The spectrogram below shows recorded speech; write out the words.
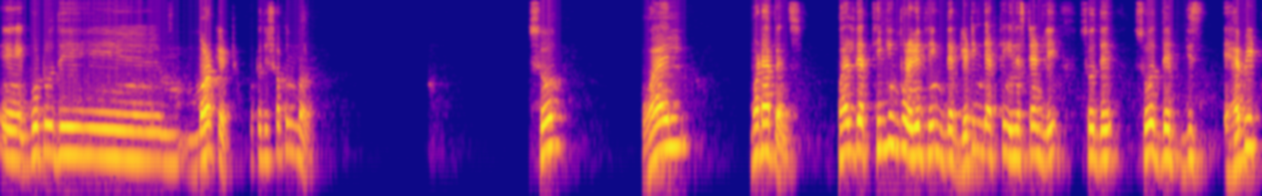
uh, go to the market go to the shopping mall. So while what happens? While they're thinking for anything they're getting that thing instantly. So they so they this habit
